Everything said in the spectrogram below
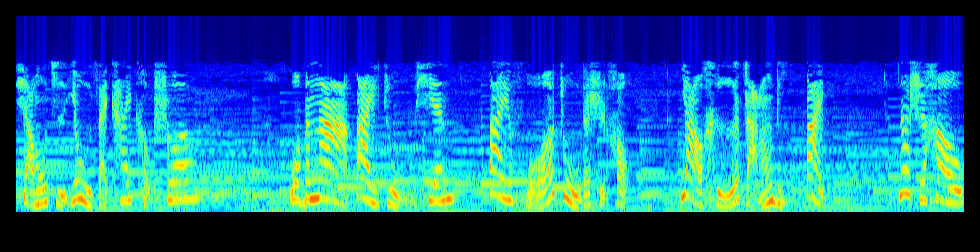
小拇指又在开口说：“我们呐，拜祖先、拜佛祖的时候。”要合掌礼拜，那时候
